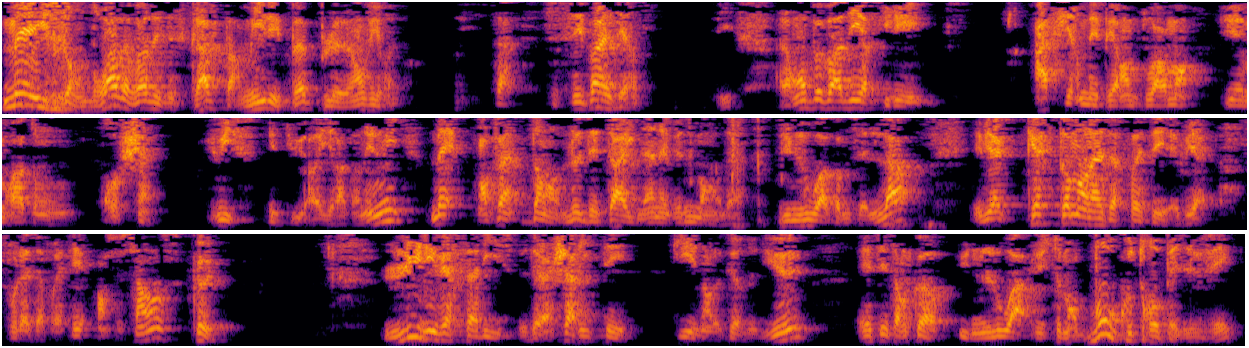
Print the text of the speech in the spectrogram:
Mais ils ont le droit d'avoir des esclaves parmi les peuples environnants. Ça, c'est pas interdit. Alors on ne peut pas dire qu'il est affirmé péremptoirement, tu aimeras ton prochain juif et tu haïras ton ennemi, mais enfin, dans le détail d'un événement, d'une loi comme celle-là, eh bien, qu'est-ce, comment l'interpréter? Eh bien, il faut l'interpréter en ce sens que l'universalisme de la charité qui est dans le cœur de Dieu était encore une loi justement beaucoup trop élevée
